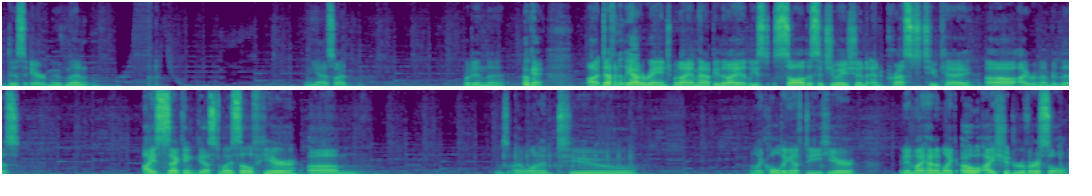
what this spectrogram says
this air movement. Yeah, so I put in the... Okay. Uh, definitely out of range, but I am happy that I at least saw the situation and pressed 2k. Oh, I remember this. I second guessed myself here. Um, I wanted to... I'm like holding FD here. And in my head, I'm like, oh, I should reversal.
